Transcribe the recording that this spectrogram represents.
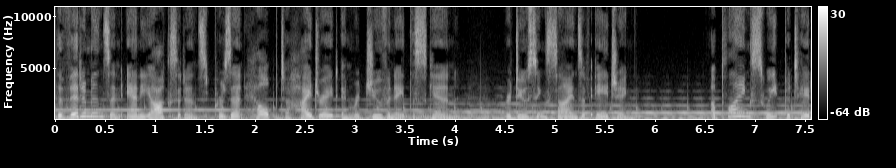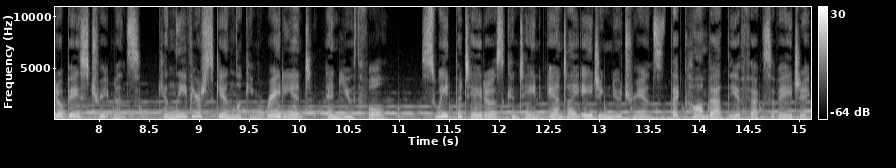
The vitamins and antioxidants present help to hydrate and rejuvenate the skin, reducing signs of aging. Applying sweet potato-based treatments can leave your skin looking radiant and youthful. Sweet potatoes contain anti-aging nutrients that combat the effects of aging.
